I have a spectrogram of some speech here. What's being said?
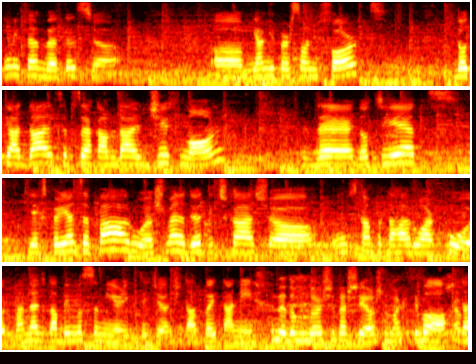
unë i them vetes që um, jam një person i fortë, do t'ia dal sepse ia kam dalë gjithmonë dhe do të jetë Një eksperiencë e paharrueshme dhe dhe dhe diçka që unë s'kam për të harruar kurrë, prandaj do ta bëj më së miri këtë gjë, që ta bëj tani. Dhe do mundohesh që ta shijosh në maksimum? Po, ta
